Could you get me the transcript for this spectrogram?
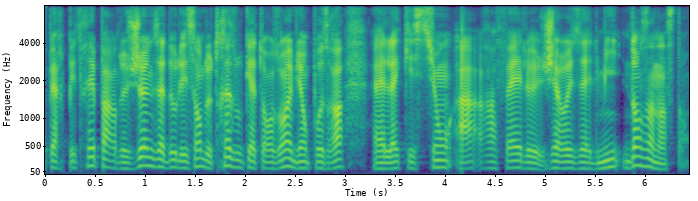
perpétrées par de jeunes adolescents de 13 ou 14 ans? Eh bien, on posera la question à Raphaël Jérusalemi dans un instant.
